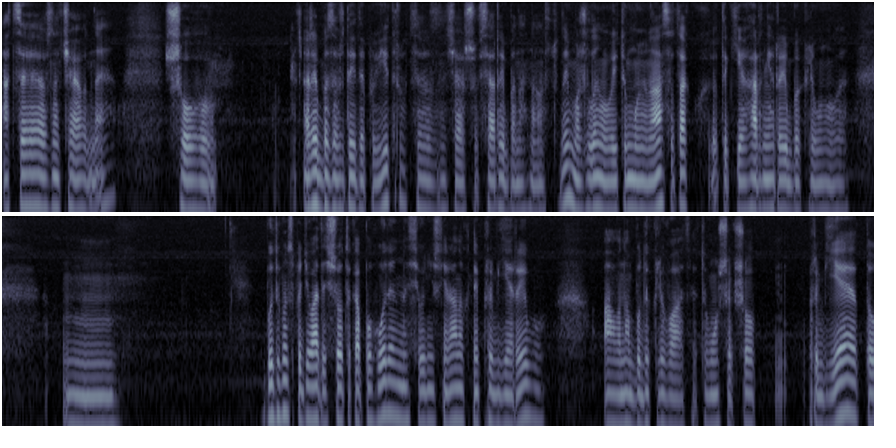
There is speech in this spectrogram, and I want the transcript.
А це означає одне, що риба завжди йде по вітру. Це означає, що вся риба нагналась туди. Можливо, і тому і у нас отак такі гарні риби клюнули. Будемо сподіватися, що така погода на сьогоднішній ранок не приб'є рибу, а вона буде клювати. Тому що якщо приб'є, то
